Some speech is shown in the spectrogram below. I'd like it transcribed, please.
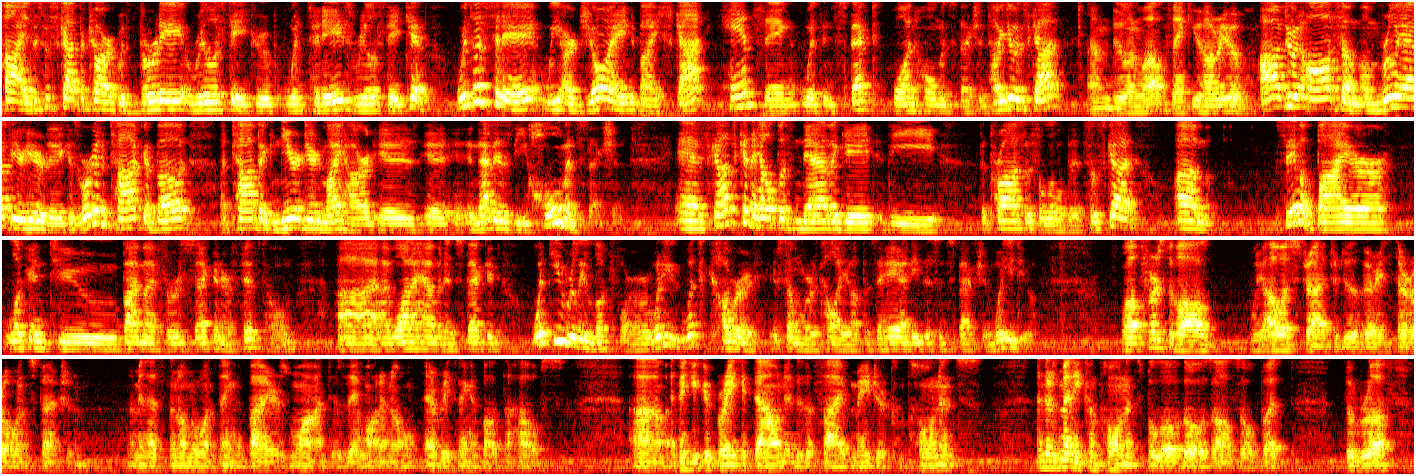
Hi, this is Scott Picard with Verde Real Estate Group with today's real estate tip. With us today, we are joined by Scott Hansing with Inspect One Home Inspections. How you doing, Scott? I'm doing well, thank you. How are you? I'm doing awesome. I'm really happy you're here today because we're going to talk about a topic near and dear to my heart is, and that is the home inspection. And Scott's going to help us navigate the the process a little bit. So Scott, um, say I'm a buyer looking to buy my first, second, or fifth home. Uh, I want to have it inspected. What do you really look for, or what do you what's covered if someone were to call you up and say, "Hey, I need this inspection"? What do you do? Well, first of all, we always strive to do a very thorough inspection. I mean, that's the number one thing the buyers want is they want to know everything about the house. Um, I think you could break it down into the five major components, and there's many components below those also. But the roof,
